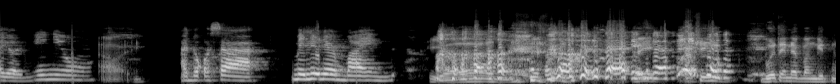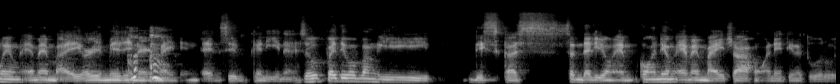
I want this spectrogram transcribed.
ayun, yun yung Okay. ano ko sa millionaire mind. Yun. Wait, actually, buti na banggit mo yung MMI or yung Millionaire Mind Intensive kanina. So, pwede mo bang i-discuss sandali yung M- kung ano yung MMI tsaka kung ano yung tinuturo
